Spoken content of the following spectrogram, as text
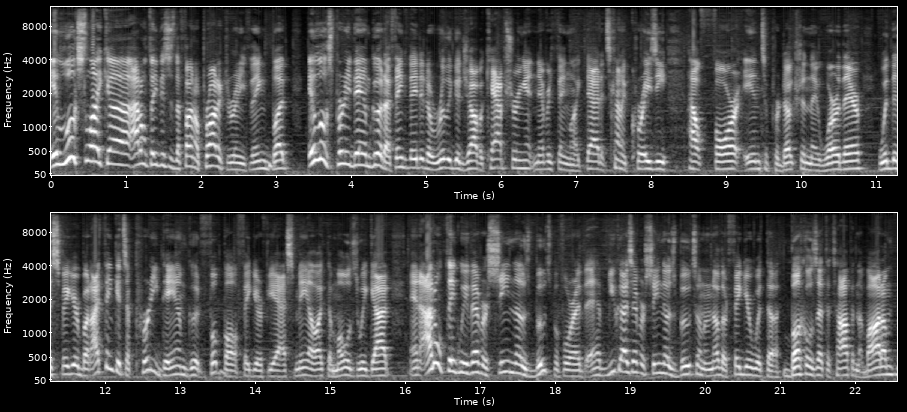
it looks like, uh, I don't think this is the final product or anything, but it looks pretty damn good. I think they did a really good job of capturing it and everything like that. It's kind of crazy how far into production they were there with this figure, but I think it's a pretty damn good football figure if you ask me. I like the molds we got, and I don't think we've ever seen those boots before. Have you guys ever seen those boots on another figure with the buckles at the top and the bottom?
